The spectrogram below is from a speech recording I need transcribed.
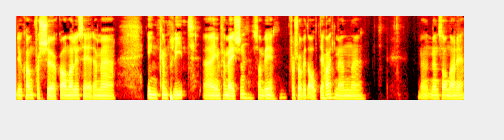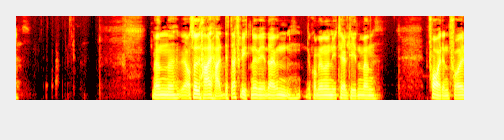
du kan, forsøke å analysere med incomplete uh, information, som vi for så vidt alltid har, men, uh, men, men sånn er det. Men uh, altså her, her, dette er flytende. Vi, det, er jo, det, kommer jo noe nytt hele tiden, men faren for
